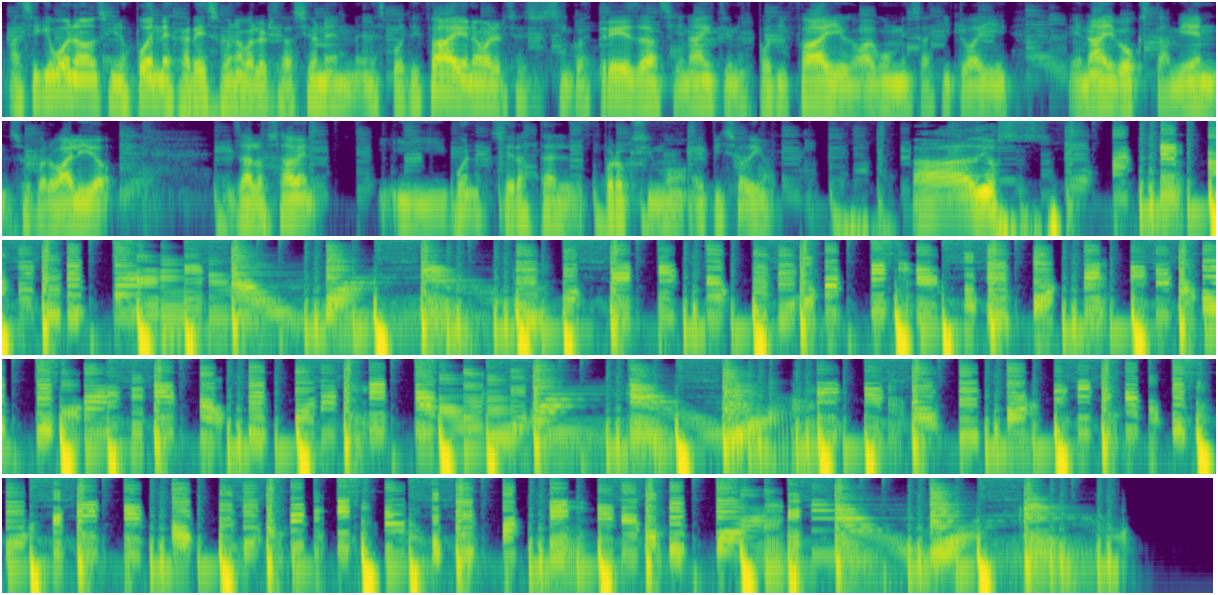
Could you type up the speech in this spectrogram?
Así que bueno, si nos pueden dejar eso, una valorización en, Spotify, una valorización 5 estrellas, en iTunes, Spotify, o algún mensajito ahí en iBox también, súper válido. Ya lo saben. Y bueno, será hasta el próximo episodio. Adiós.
